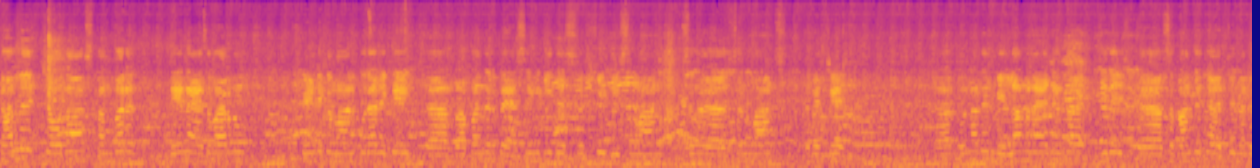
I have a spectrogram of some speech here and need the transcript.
ਕੱਲ 14 ਸਤੰਬਰ ਦਿਨ ਐਤਵਾਰ ਨੂੰ ਪਿੰਡ ਕਮਾਨਪੁਰਾ ਵਿਖੇ ਬਾਬਾ ਨਿਰਭੈ ਸਿੰਘ ਜੀ ਦੇ ਸ਼ਹੀਦੀ ਸਨਮਾਨ ਸ- ਸਨਮਾਨ ਦੇ ਵਿੱਚ ਉਹਨਾਂ ਦੇ ਮੇਲਾ ਮਨਾਇਆ ਜਾਂਦਾ ਹੈ ਜਿਹਦੇ ਸਬੰਧ ਵਿੱਚ ਅੱਜ ਨਗਰ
